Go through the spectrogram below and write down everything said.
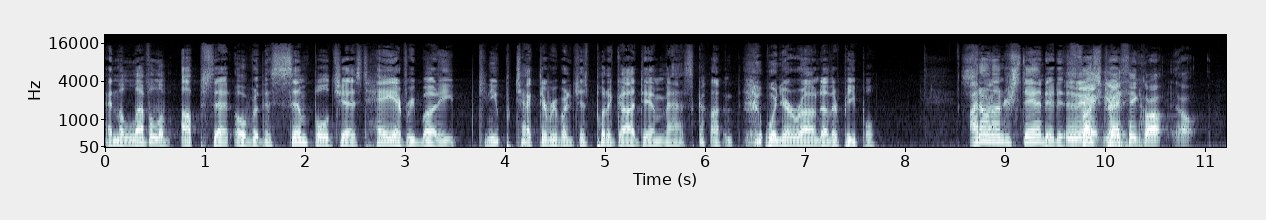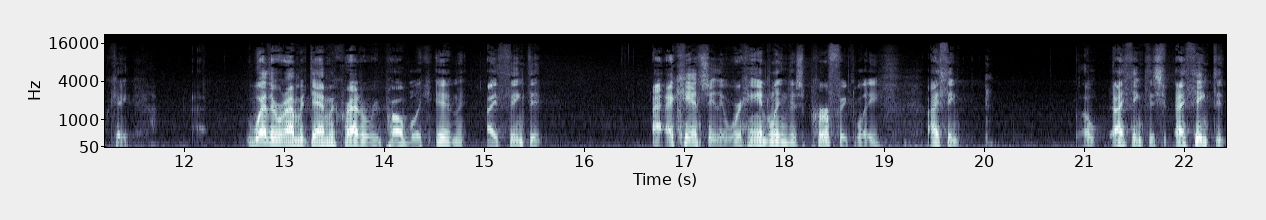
and the level of upset over the simple just hey everybody, can you protect everybody? Just put a goddamn mask on when you're around other people. I don't understand it. It's frustrating. I think. I'll, I'll- okay, whether I'm a Democrat or Republican, I think that I, I can't say that we're handling this perfectly. I think. oh, I think this. I think that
